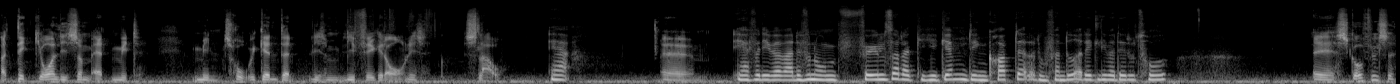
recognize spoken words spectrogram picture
Og det gjorde ligesom, at mit, min tro igen, den ligesom lige fik et ordentligt slag. Ja. Øhm, Ja, fordi hvad var det for nogle følelser, der gik igennem din krop der, da du fandt ud af, at det ikke lige var det, du troede? øh, skuffelse.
